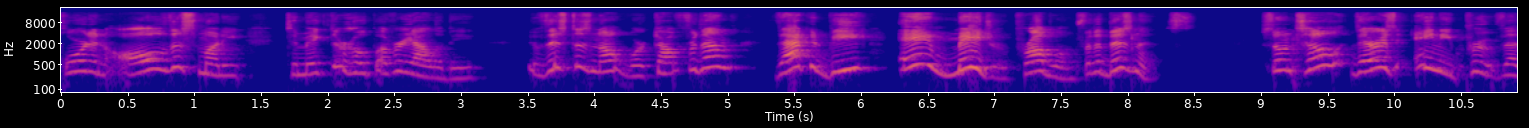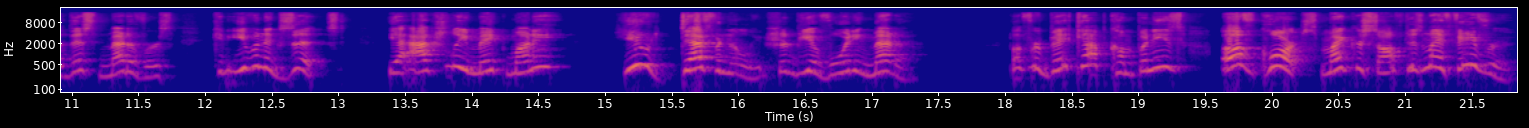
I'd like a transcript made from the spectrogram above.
poured in all of this money to make their hope a reality, if this does not work out for them, that could be a major problem for the business. So until there is any proof that this metaverse can even exist, yet actually make money, you definitely should be avoiding Meta. But for big cap companies, of course, Microsoft is my favorite,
